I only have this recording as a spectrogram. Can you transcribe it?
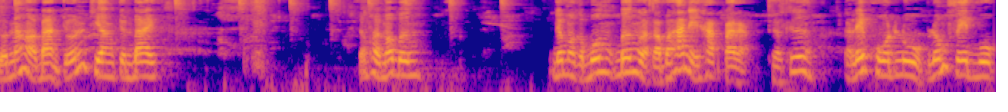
จนมาหอดบ้านจนเที่ยงจนบ่ายต้องคอยมาเบิ้งเดี๋ยวมันกับเบิ้งเบิ้งแล้วกับบ้านนี่ทักไปละก็คือก็เลยโพสต์รูปลงเฟซบุ๊ก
